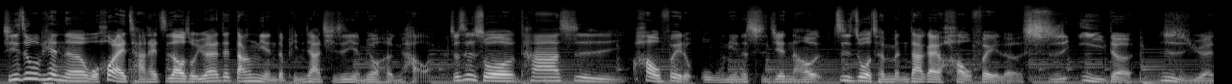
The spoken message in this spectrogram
其实这部片呢，我后来查才知道，说原来在当年的评价其实也没有很好啊。就是说它是耗费了五年的时间，然后制作成本大概耗费了十亿的日元，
